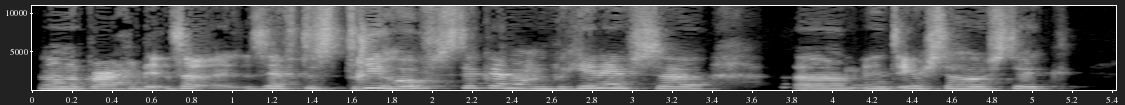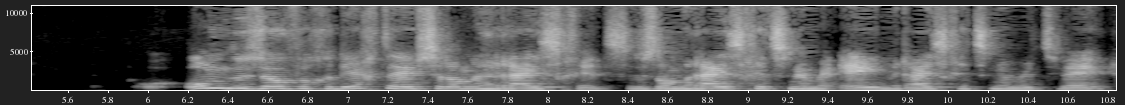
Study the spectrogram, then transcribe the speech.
dan een paar ze, ze, heeft dus drie hoofdstukken. En in het begin heeft ze um, in het eerste hoofdstuk om de zoveel gedichten heeft ze dan een reisgids. Dus dan reisgids nummer 1, reisgids nummer 2.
